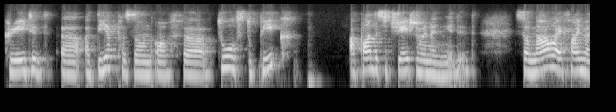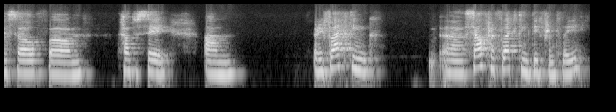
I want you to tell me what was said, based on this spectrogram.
created uh, a diapason of uh, tools to pick upon the situation when I needed. So now I find myself, um, how to say, um, reflecting, uh, self reflecting differently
